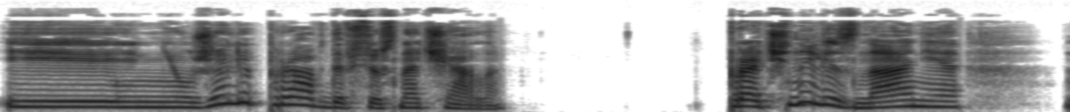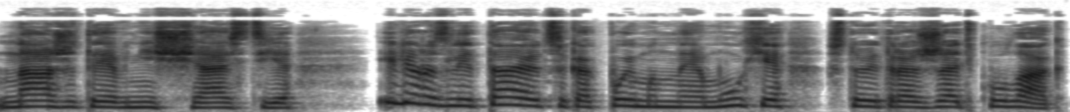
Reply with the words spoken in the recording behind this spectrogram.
и неужели правда все сначала? Прочны ли знания, нажитые в несчастье, или разлетаются, как пойманные мухи, стоит разжать кулак,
